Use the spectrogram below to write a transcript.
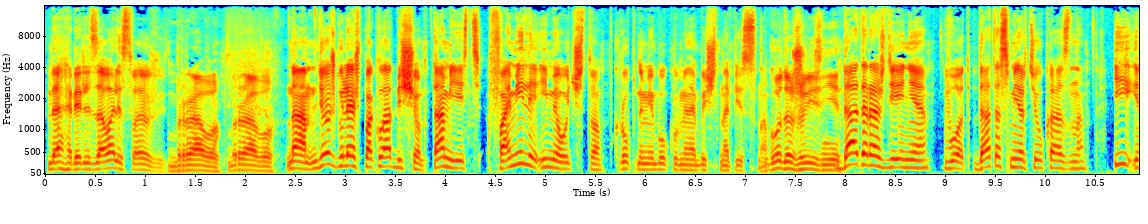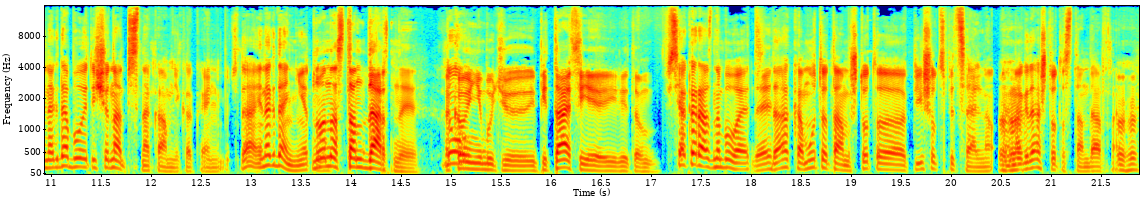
да, реализовали свою жизнь. Браво, браво. Да, идешь, гуляешь по кладбищу, там есть фамилия, имя, отчество, крупными буквами обычно написано. Года жизни. Дата рождения, вот, дата смерти указана. И иногда бывает еще надпись на камне какая-нибудь, да, иногда нет. Но она стандартная. Ну, Какой-нибудь э, эпитафия или там... Всяко разно бывает, да? да? Кому-то там что-то пишут специально, uh-huh. иногда что-то стандартное. Uh-huh.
